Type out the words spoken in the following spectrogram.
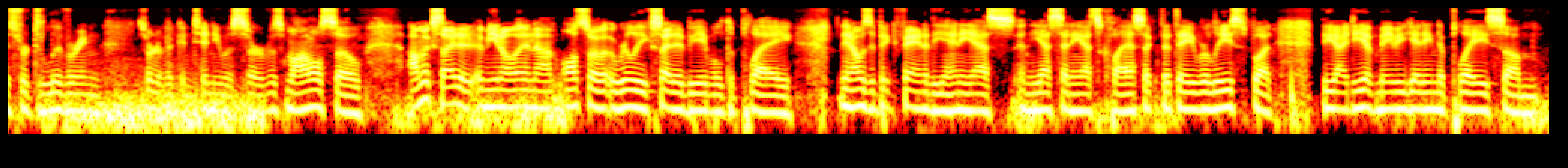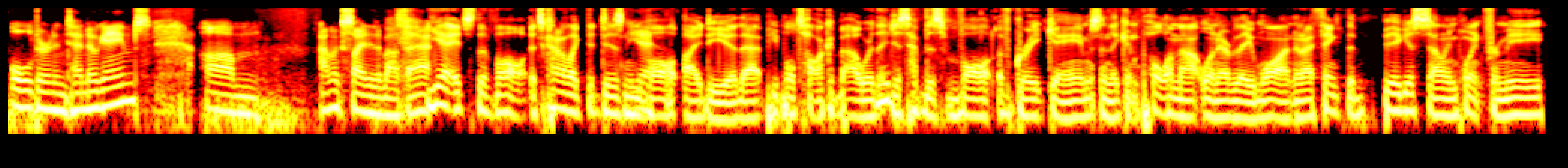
is for delivering sort of a continuous service model model. So I'm excited. I mean, you know, and I'm also really excited to be able to play. You know, I was a big fan of the NES and the SNES Classic that they released, but the idea of maybe getting to play some older Nintendo games. Um, I'm excited about that. Yeah, it's the vault. It's kind of like the Disney Yeah. vault idea that people talk about where they just have this vault of great games and they can pull them out whenever they want. And I think the biggest selling point for me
